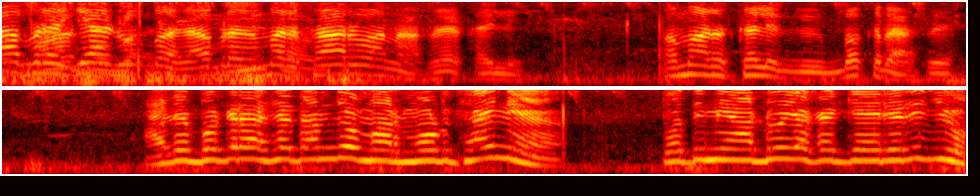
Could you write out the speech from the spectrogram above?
આપણે ક્યાં ડોબા આપડે આપણે અમારે સારવાના છે ખાલી. અમારે ખાલી બકરા છે. આજે બકરા છે તમે જો માર મોડું થાય ને તો તમે આ ડોયા કાંઈ ક્યારે રીજો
